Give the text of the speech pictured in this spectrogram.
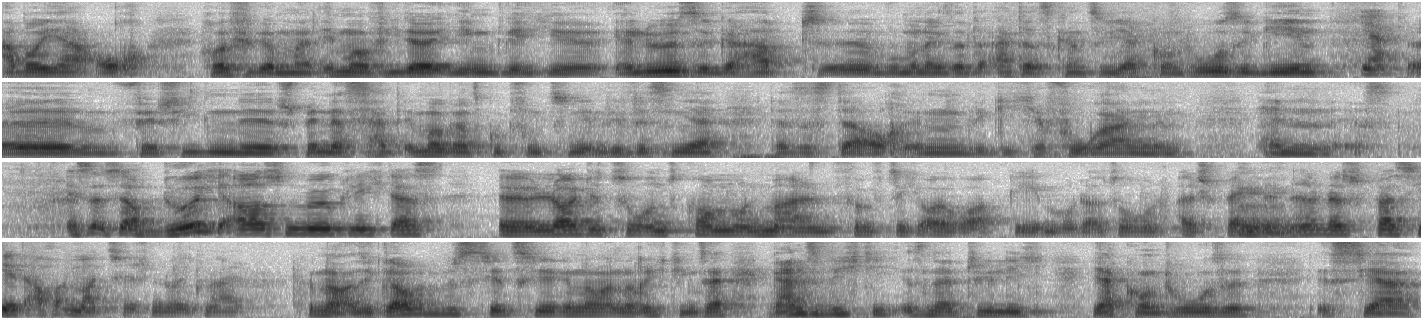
aber ja auch häufiger mal immer wieder irgendwelche Erlöse gehabt, äh, wo man dann gesagt hat, ach, das kann zu Jacke und Hose gehen. Ja. Äh, verschiedene Spenden, das hat immer ganz gut funktioniert und wir wissen ja, dass es da auch in wirklich hervorragenden Händen ist. Es ist auch durchaus möglich, dass äh, Leute zu uns kommen und mal 50 Euro abgeben oder so als Spende. Ne? Das passiert auch immer zwischendurch mal. Genau, also ich glaube, du bist jetzt hier genau an der richtigen Zeit. Ganz wichtig ist natürlich, Jacke und Hose ist ja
